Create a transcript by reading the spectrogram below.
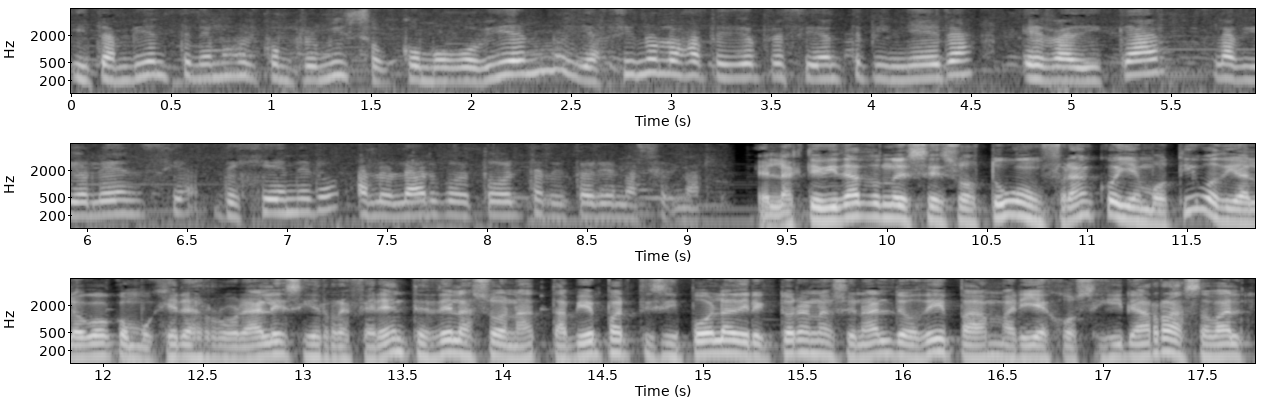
y también tenemos el compromiso como gobierno, y así nos lo ha pedido el presidente Piñera, erradicar la violencia de género a lo largo de todo el territorio nacional. En la actividad donde se sostuvo un franco y emotivo diálogo con mujeres rurales y referentes de la zona, también participó la directora nacional de ODEPA, María José Gira Razabal,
